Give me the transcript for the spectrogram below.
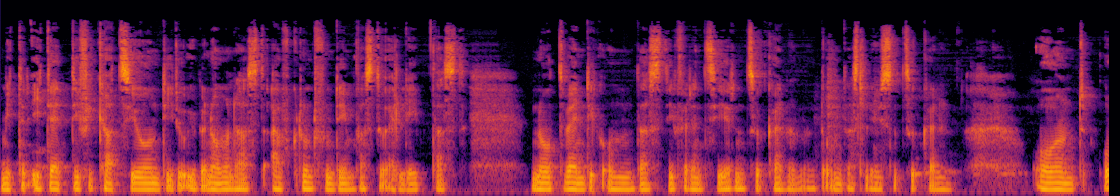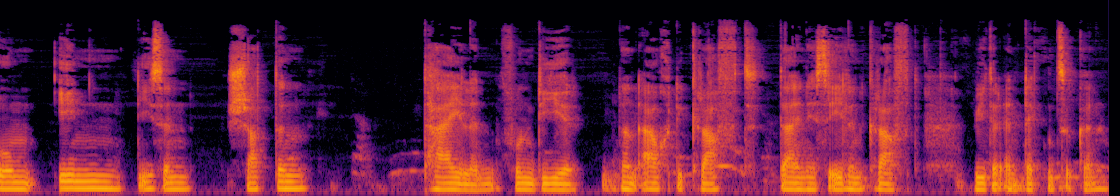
mit der Identifikation, die du übernommen hast aufgrund von dem, was du erlebt hast, notwendig, um das differenzieren zu können und um das lösen zu können. Und um in diesen Schattenteilen von dir dann auch die Kraft, deine Seelenkraft wieder entdecken zu können.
